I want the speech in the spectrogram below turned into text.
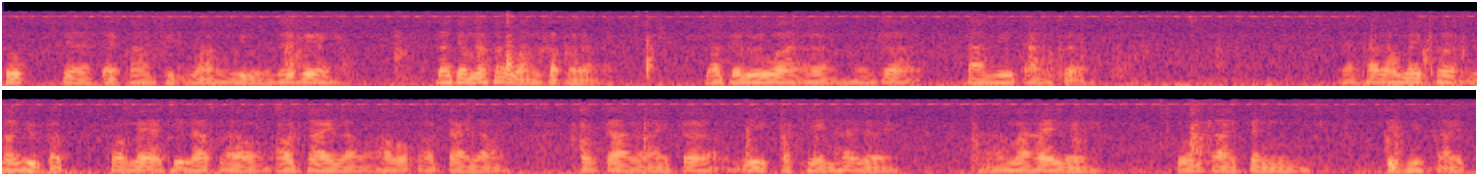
ทุกข์ เจอแต่ความผิดหวังอยู่เรื่อยๆ เราจะไม่ค่อยหวังกับอะไร เราจะรู้ว่า เออ มันก็ตามมีตามเกิด แต่ถ้าเราไม่เคย เราอยู่กับพ่อแม่ที่รักเราเอาใจเราเอาเอาใจเรา ต้องการอะไรก็รีบประเคนให้เลย หามาให้เลยจนกลายเป็นติดนิสัยไป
